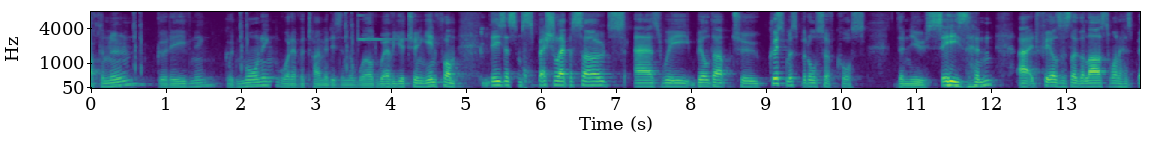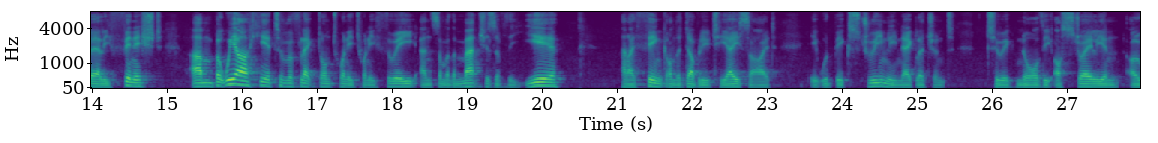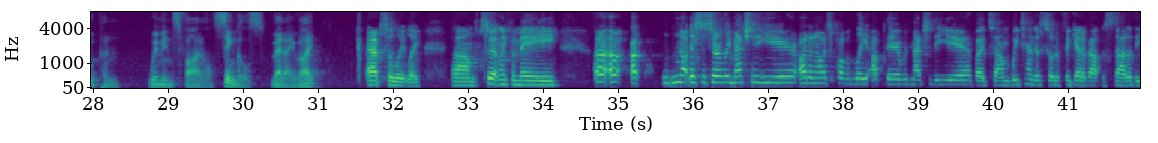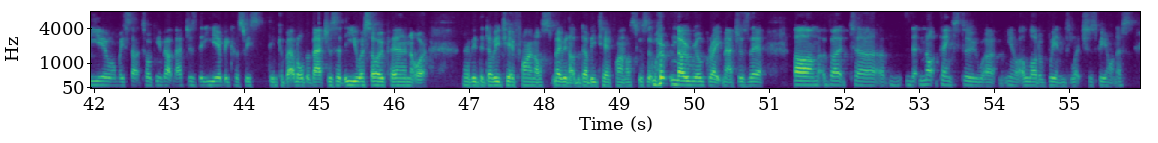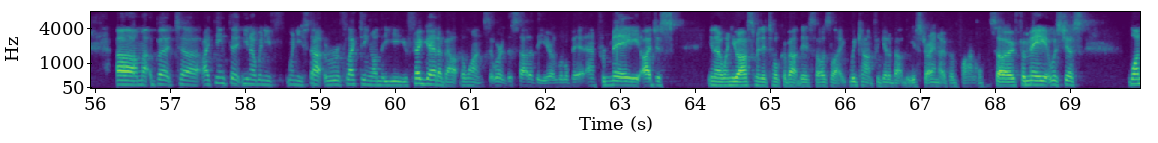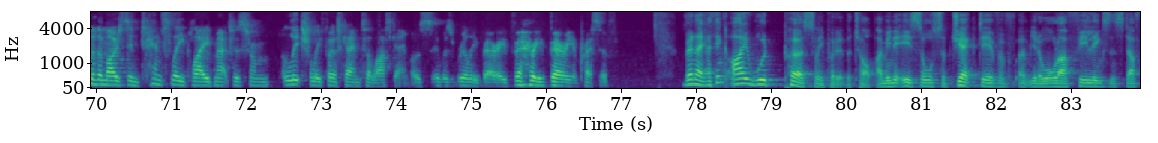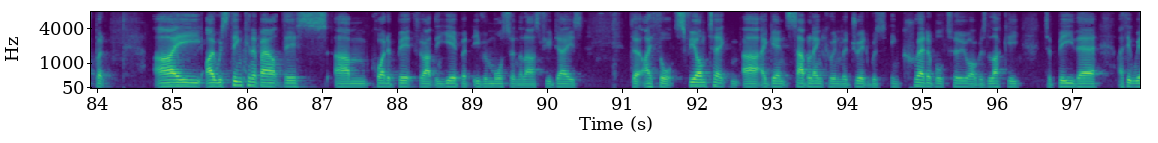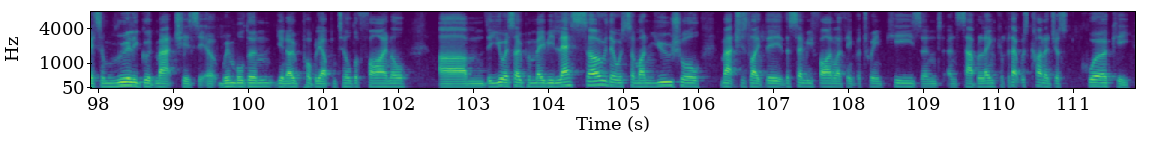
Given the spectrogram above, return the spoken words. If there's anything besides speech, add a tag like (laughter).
Afternoon, good evening, good morning, whatever time it is in the world, wherever you're tuning in from. These are some special episodes as we build up to Christmas, but also, of course, the new (laughs) season. Uh, it feels as though the last one has barely finished. Um, but we are here to reflect on 2023 and some of the matches of the year. And I think on the WTA side, it would be extremely negligent to ignore the Australian Open women's final singles. Rennae, right? Absolutely. Um, certainly for me, uh, uh, uh, not necessarily match of the year. I don't know. It's probably up there with match of the year, but um, we tend to sort of forget about the start of the year when we start talking about matches of the year because we think about all the matches at the US Open or maybe the WTA finals, maybe not the WTA finals because there were no real great matches there. Um, but uh, not thanks to uh, you know a lot of wind. Let's just be honest. Um, but uh, I think that you know when you when you start reflecting on the year, you forget about the ones that were at the start of the year a little bit. And for me, I just you know when you asked me to talk about this, I was like, we can't forget about the Australian Open final. So for me, it was just one of the most intensely played matches from literally first game to last game. It was it was really very (laughs) very very impressive. Rennae, I think I would personally put it at the top. I mean, it is all subjective of um, you know all our feelings and stuff, but I I was thinking about this um, quite a bit throughout the year, but even more so in the last few days. That I thought Swiatek uh, against Sabalenka in Madrid was incredible too. I was lucky to be there. I think we had some really good matches at Wimbledon. You know, probably up until the final. Um, the US Open maybe less so. There were some unusual matches like the the semi final, I think, between Keys and and Sabalenka, but that was kind of just quirky.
